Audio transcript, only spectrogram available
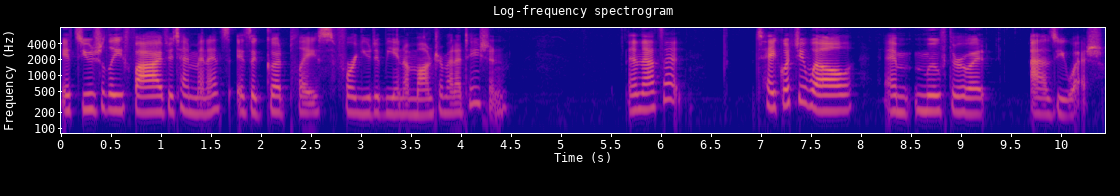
It's usually five to 10 minutes is a good place for you to be in a mantra meditation. And that's it. Take what you will and move through it as you wish.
